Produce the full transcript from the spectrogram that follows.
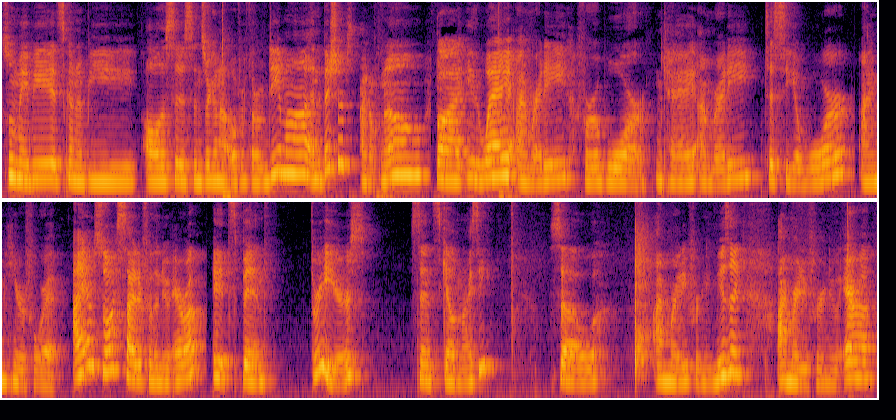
So maybe it's gonna be all the citizens are gonna overthrow Dema and the bishops. I don't know. But either way, I'm ready for a war, okay? I'm ready to see a war. I'm here for it. I am so excited for the new era. It's been three years since Scaled Icy. So I'm ready for new music. I'm ready for a new era.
